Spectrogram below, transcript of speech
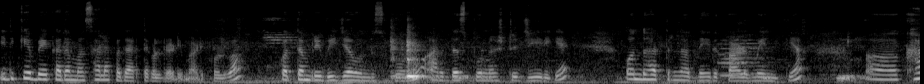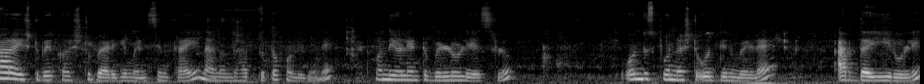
ಇದಕ್ಕೆ ಬೇಕಾದ ಮಸಾಲ ಪದಾರ್ಥಗಳು ರೆಡಿ ಮಾಡಿಕೊಳ್ಳುವ. ಕೊತ್ತಂಬರಿ ಬೀಜ ಒಂದು ಸ್ಪೂನು ಅರ್ಧ ಸ್ಪೂನಷ್ಟು ಜೀರಿಗೆ, ಒಂದು ಹತ್ತರಿಂದ ಹದಿನೈದು ಕಾಳು ಮೆಂತ್ಯ ಖಾರ ಎಷ್ಟು ಬೇಕೋ, ಅಷ್ಟು ಬ್ಯಾಡಗಿ ಮೆಣಸಿನ್ಕಾಯಿ ನಾನೊಂದು ಹತ್ತು ತೊಗೊಂಡಿದ್ದೀನಿ. ಒಂದು ಏಳೆಂಟು ಬೆಳ್ಳುಳ್ಳಿ ಹೆಸರು ಒಂದು ಸ್ಪೂನಷ್ಟು ಉದ್ದಿನಬೇಳೆ ಅರ್ಧ ಈರುಳ್ಳಿ,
